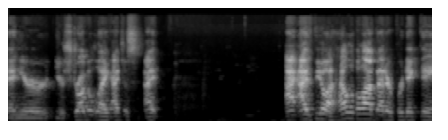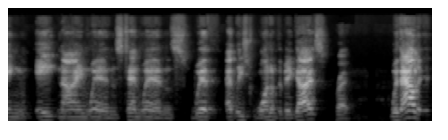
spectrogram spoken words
and your your struggle. Like I just I I, I feel a hell of a lot better predicting eight, nine wins, ten wins with at least one of the big guys. Right. Without it,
